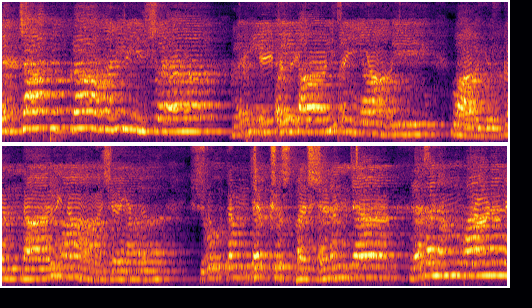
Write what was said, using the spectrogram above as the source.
यच्छाप्युक्रामनीश्वर गृह्यैतानि संयाति वायुर्गन्धानि नाशय श्रोत्रं चक्षुस्पर्शनं च रसनं घ्राणमेव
